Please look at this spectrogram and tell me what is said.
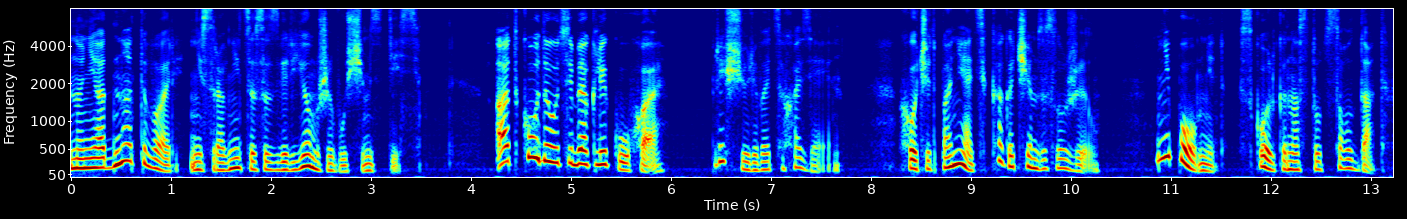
но ни одна тварь не сравнится со зверьем, живущим здесь. «Откуда у тебя кликуха?» Прищуривается хозяин. Хочет понять, как и чем заслужил. Не помнит, сколько нас тут солдат.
